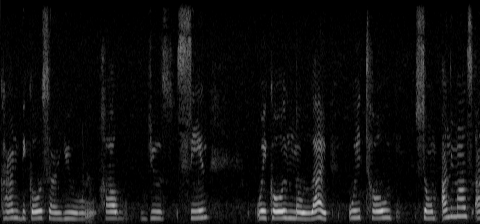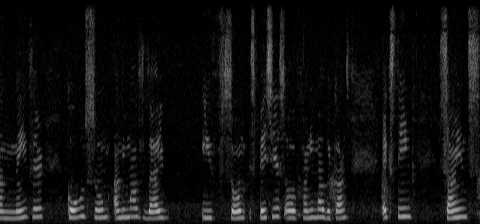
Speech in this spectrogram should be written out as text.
can because uh, you have just seen we call no life We told some animals and nature could some animals live if some species of animal becomes extinct since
